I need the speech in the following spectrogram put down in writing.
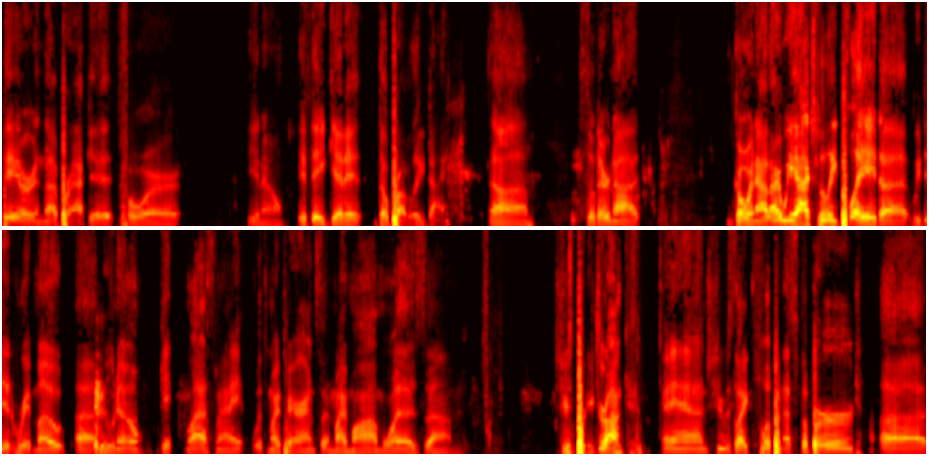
they are in that bracket for, you know, if they get it, they'll probably die. Um, so they're not going out. I we actually played. Uh, we did remote uh, Uno game last night with my parents, and my mom was, um, she was pretty drunk, and she was like flipping us the bird. Uh,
